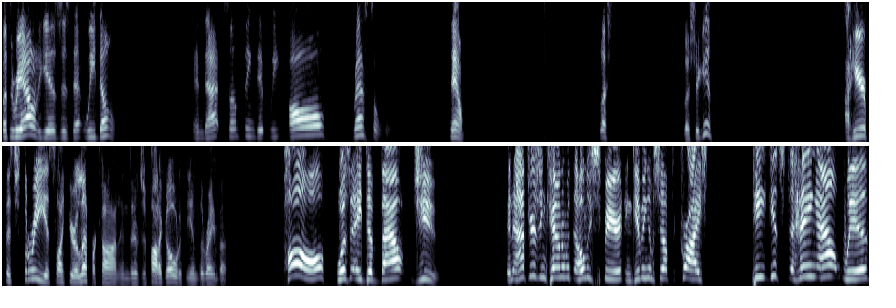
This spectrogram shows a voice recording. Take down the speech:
But the reality is, is that we don't. And that's something that we all wrestle with. Now, bless you. Bless you again. I hear if it's three, it's like you're a leprechaun and there's a pot of gold at the end of the rainbow. Paul was a devout Jew. And after his encounter with the Holy Spirit and giving himself to Christ, he gets to hang out with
